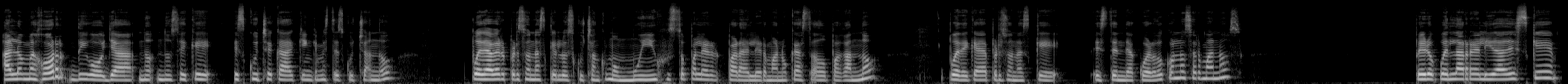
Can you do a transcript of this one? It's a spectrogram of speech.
a lo mejor, digo, ya no, no sé qué escuche cada quien que me esté escuchando, Puede haber personas que lo escuchan como muy injusto para el, hermano que ha estado pagando. Puede que haya personas que estén de acuerdo con los hermanos. Pero pues la realidad es que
